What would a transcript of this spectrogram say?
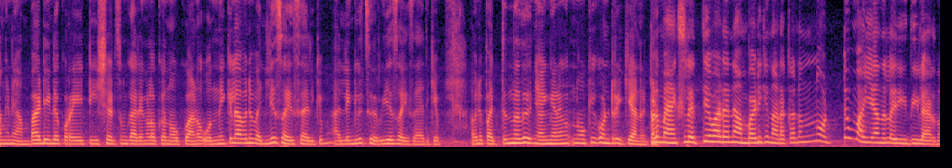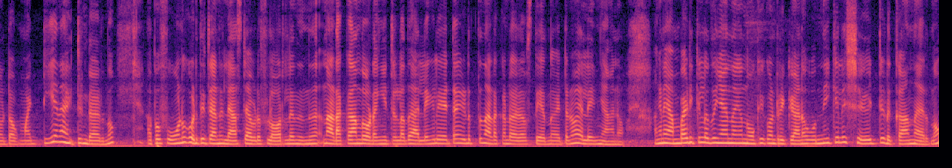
അങ്ങനെ അമ്പാടീന്റെ കുറേ ടീഷർട്ട്സും കാര്യങ്ങളൊക്കെ നോക്കുവാണ്. ഒന്നിക്കിൽ അവന് വലിയ സൈസായിരിക്കും അല്ലെങ്കിൽ ചെറിയ സൈസായിരിക്കും അവന് പറ്റുന്നത് ഞാൻ ഇങ്ങനെ നോക്കിക്കൊണ്ടിരിക്കുകയാണ് കേട്ടോ അവിടെ മാക്സിൽ എത്തിയ പാടെ തന്നെ അമ്പാടിക്ക് നടക്കാനൊന്നും ഒട്ടും വയ്യ എന്നുള്ള രീതിയിലായിരുന്നു കേട്ടോ മടിയനായിട്ടുണ്ടായിരുന്നു. അപ്പോൾ ഫോൺ കൊടുത്തിട്ടാണ് ലാസ്റ്റ് അവിടെ ഫ്ലോറിൽ നിന്ന് നടക്കാൻ തുടങ്ങിയിട്ടുള്ളത് അല്ലെങ്കിൽ ഏട്ടൻ എടുത്ത് നടക്കേണ്ട ഒരവസ്ഥയായിരുന്നു. ഏട്ടനോ അല്ലെങ്കിൽ ഞാനോ. അങ്ങനെ അമ്പാടിക്കുള്ളത് ഞാൻ നോക്കിക്കൊണ്ടിരിക്കുകയാണ്. ഒന്നിക്കൽ ഷർട്ട് എടുക്കാമെന്നായിരുന്നു.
